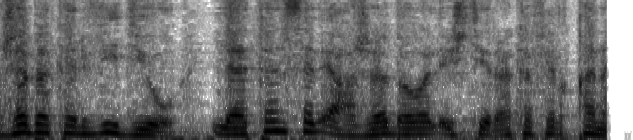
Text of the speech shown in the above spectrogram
أعجبك الفيديو. لا تنسى الإعجاب والاشتراك في القناة.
